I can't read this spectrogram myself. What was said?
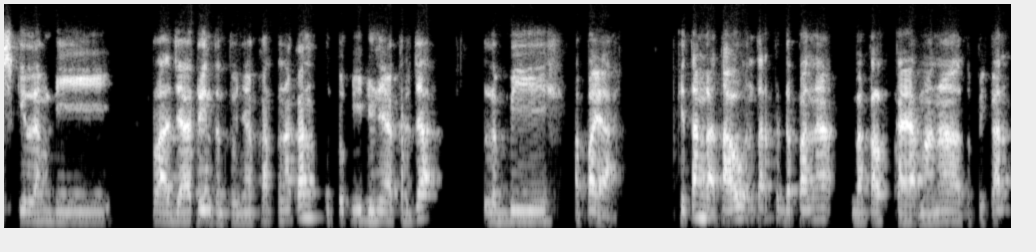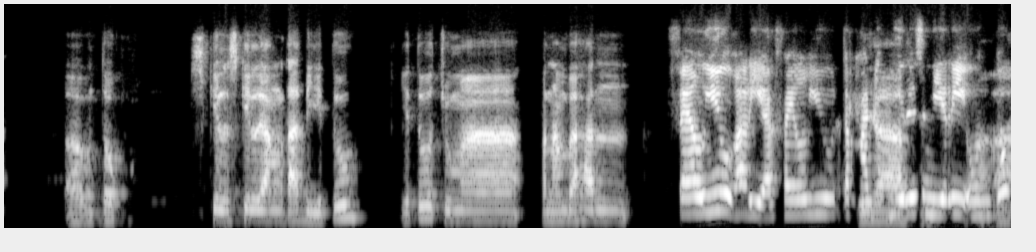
skill yang di pelajarin tentunya. Karena kan untuk di dunia kerja lebih apa ya kita nggak tahu ntar ke depannya bakal kayak mana. Tapi kan uh, untuk skill-skill yang tadi itu itu cuma penambahan value kali ya value terhadap iya, diri sendiri uh, untuk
